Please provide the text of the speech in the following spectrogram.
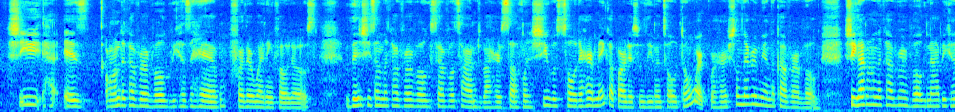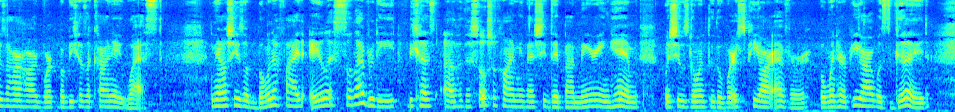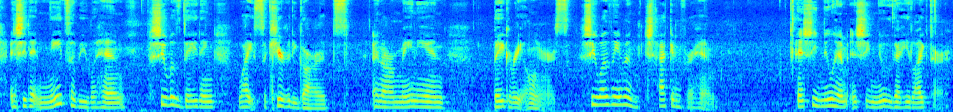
She is on the cover of Vogue because of him for their wedding photos. Then she's on the cover of Vogue several times by herself when she was told, and her makeup artist was even told, don't work with her. She'll never be on the cover of Vogue. She got on the cover of Vogue not because of her hard work, but because of Kanye West. Now she's a bona fide A list celebrity because of the social climbing that she did by marrying him when she was going through the worst PR ever. But when her PR was good and she didn't need to be with him, she was dating white security guards and Armenian bakery owners. She wasn't even checking for him. And she knew him and she knew that he liked her.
